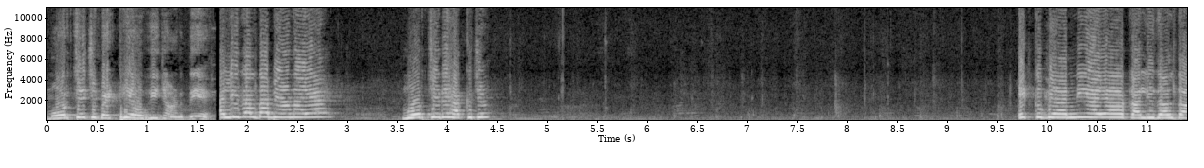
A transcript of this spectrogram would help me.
ਮੋਰਚੇ 'ਚ ਬੈਠੇ ਉਹੀ ਜਾਣਦੇ ਆ। ਅਕਾਲੀ ਦਲ ਦਾ ਬਿਆਨ ਆਇਆ ਮੋਰਚੇ ਦੇ ਹੱਕ 'ਚ। ਇੱਕ ਬਿਆਨ ਨਹੀਂ ਆਇਆ ਅਕਾਲੀ ਦਲ ਦਾ।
